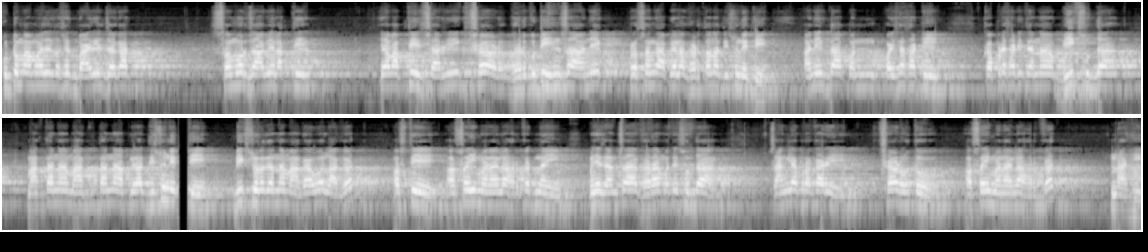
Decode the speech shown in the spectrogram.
कुटुंबामध्ये तसेच बाहेरील जगात समोर जावे लागते. या बाबतीत शारीरिक छळ घरगुती हिंसा अनेक प्रसंग आपल्याला घडताना दिसून येते. अनेकदा पण पैशासाठी कपड्यासाठी त्यांना भीकसुद्धा मागताना मागताना आपल्याला दिसून येते. भीकसुद्धा त्यांना मागावं लागत असते असंही म्हणायला हरकत नाही. म्हणजे ज्यांचा घरामध्ये सुद्धा चांगल्या प्रकारे छळ होतो असंही म्हणायला हरकत नाही.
